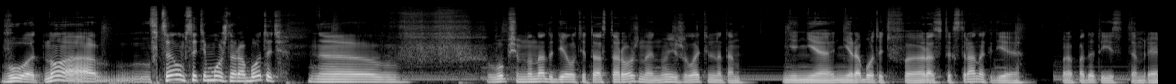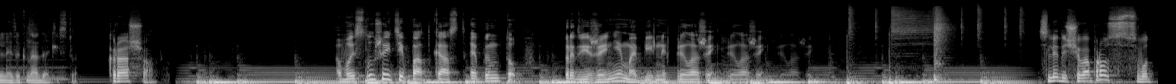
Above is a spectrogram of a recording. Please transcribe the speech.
Вот, ну а в целом с этим можно работать. Э, в общем, но ну, надо делать это осторожно, ну и желательно там не, не, не работать в развитых странах, где под это есть там реальное законодательство. Хорошо. Вы слушаете подкаст App Top. Продвижение мобильных приложений. приложений. Следующий вопрос, вот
